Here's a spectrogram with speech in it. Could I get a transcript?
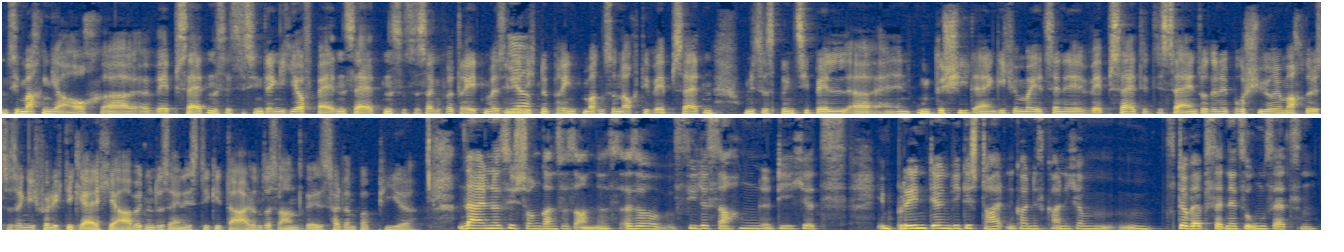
Und Sie machen ja auch äh, Webseiten, das heißt, Sie sind eigentlich auf beiden Seiten sozusagen vertreten, weil Sie ja. ja nicht nur Print machen, sondern auch die Webseiten. Und ist das prinzipiell äh, ein Unterschied eigentlich, wenn man jetzt eine Webseite designt oder eine Broschüre macht, oder ist das eigentlich völlig die gleiche Arbeit und das eine ist digital und das andere ist halt am Papier? Nein, das ist schon ganz was anderes. Also viele Sachen, die ich jetzt im Print irgendwie gestalten kann, das kann ich am, auf der Website nicht so umsetzen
